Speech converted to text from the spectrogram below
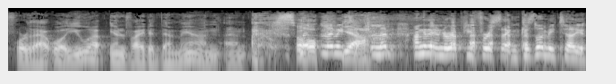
for that. Well, you uh, invited them in, and so let, let me, yeah. t- let me I'm going to interrupt you for a second because let me tell you,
